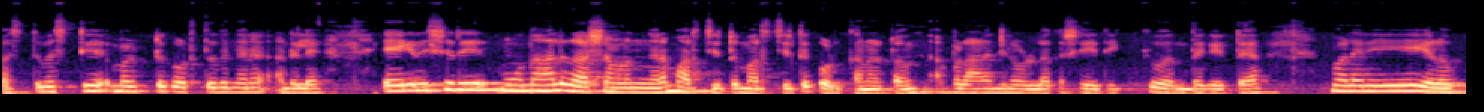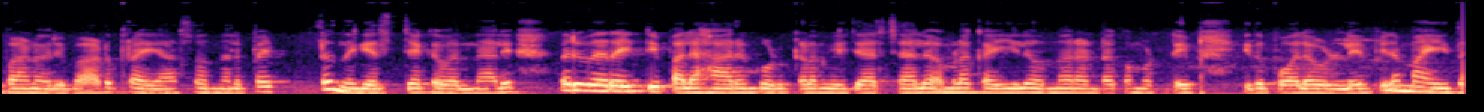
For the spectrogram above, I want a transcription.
ഫസ്റ്റ് ഫസ്റ്റ് നമ്മൾ ഇട്ട് കൊടുത്തത് ഇങ്ങനെ ഉണ്ടല്ലേ ഏകദേശം ഒരു മൂന്നാൽ പ്രാവശ്യം നമ്മളിങ്ങനെ മറിച്ചിട്ട് മറിച്ചിട്ട് കൊടുക്കണം കേട്ടോ. അപ്പോഴാണ് ഇതിനുള്ളൊക്കെ ശരിക്കും വെന്ത് കിട്ടുക? വളരെ എളുപ്പമാണ്. ഒരുപാട് പ്രയാസമൊന്നുമില്ല പെട്ടെന്ന് ഗസ്റ്റൊക്കെ വന്നാൽ ഒരു വെറൈറ്റി പലഹാരം കൊടുക്കണം എന്ന് വിചാരിച്ചാൽ നമ്മളെ കയ്യിൽ ഒന്നോ രണ്ടോ ഒക്കെ മുട്ടയും ഇതുപോലെ ഉള്ളിയും പിന്നെ മൈദ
